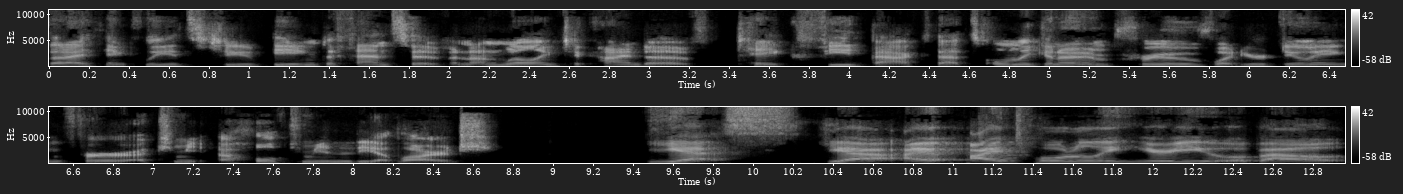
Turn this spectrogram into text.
that I think leads to being defensive and unwilling to kind of take feedback that's only going to improve what you're doing for a, commu- a whole community at large. Yes. Yeah, I I totally hear you about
